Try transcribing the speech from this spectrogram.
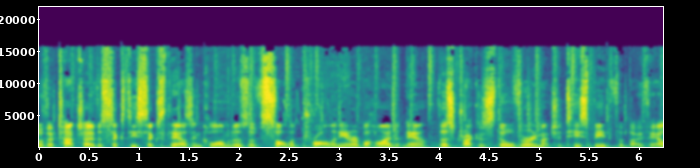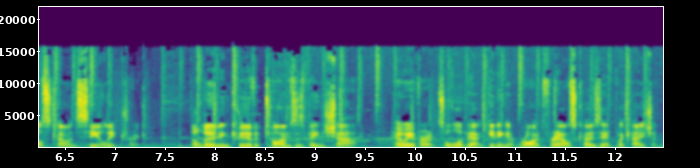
With a touch over 66,000 kilometres of solid trial and error behind it now, this truck is still very much a test bed for both Alsco and SEA Electric. The learning curve at times has been sharp, however, it's all about getting it right for Alsco's application,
